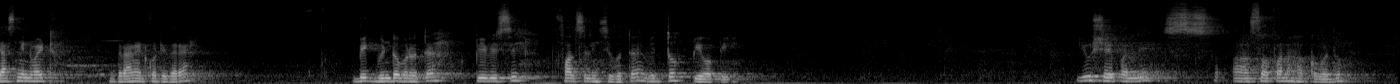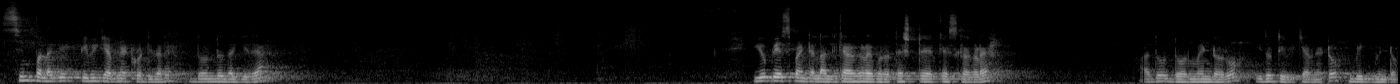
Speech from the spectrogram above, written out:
ಜಾಸ್ಮಿನ್ ವೈಟ್ ಗ್ರಾನೈಟ್ ಕೊಟ್ಟಿದ್ದಾರೆ. ಬಿಗ್ ವಿಂಡೋ ಬರುತ್ತೆ. P V C false ceiling ಸಿಗುತ್ತೆ with P O P U ಶೇಪಲ್ಲಿ ಸೋಫಾನ ಹಾಕೋಬೋದು ಸಿಂಪಲ್ಲಾಗಿ ಟಿ ವಿ ಕ್ಯಾಬಿನೆಟ್ ಕೊಟ್ಟಿದ್ದಾರೆ. ದೊಡ್ಡದಾಗಿದೆ. ಯು ಪಿ ಎಸ್ ಪಾಯಿಂಟ್ ಎಲ್ಲ ಅಲ್ಲಿ ಕೆಳಗಡೆ ಬರುತ್ತೆ ಸ್ಟೇರ್ ಕೇಸ್ ಕೆಳಗಡೆ. ಅದು ಡೋರ್ ಮೇನ್ ಡೋರು ಇದು T V cabinet big window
